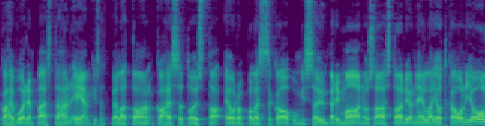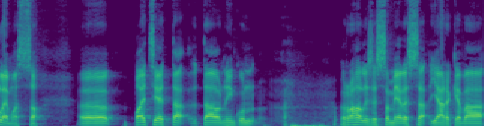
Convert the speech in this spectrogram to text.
kahden vuoden päästähän EM-kisat pelataan 12 eurooppalaisessa kaupungissa ympäri maanosaa stadioneilla, jotka on jo olemassa. Paitsi, että tämä on niin kuin rahallisessa mielessä järkevää,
